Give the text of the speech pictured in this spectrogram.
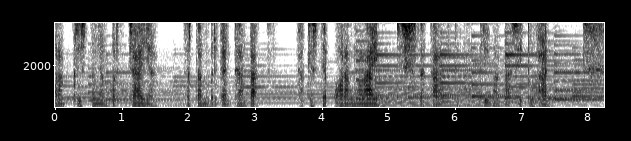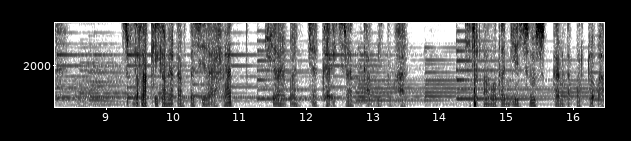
orang Kristen yang percaya serta memberikan dampak bagi setiap orang lain di sekitar kami Tuhan. Terima kasih Tuhan. Sebentar lagi kami akan beristirahat. Kiranya Tuhan jaga istirahat kami Tuhan. Di dalam nama Yesus kami tak berdoa.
